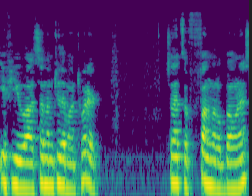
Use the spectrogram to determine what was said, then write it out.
if you uh, send them to them on Twitter. So that's a fun little bonus.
